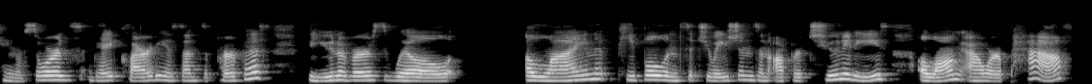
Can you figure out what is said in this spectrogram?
King of Swords, okay, clarity, a sense of purpose. The universe will align people and situations and opportunities along our path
